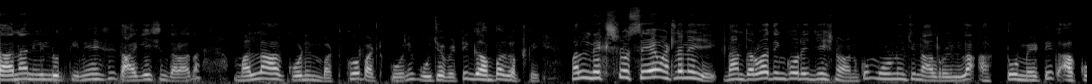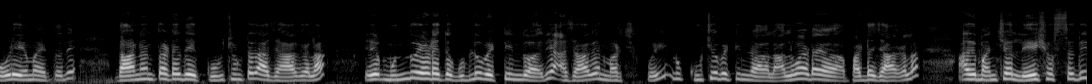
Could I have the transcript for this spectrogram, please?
దానా నీళ్ళు తినేసి తాగేసిన తర్వాత మళ్ళీ ఆ కోడిని పట్టుకో పట్టుకొని కూర్చోబెట్టి గంప గప్పి మళ్ళీ నెక్స్ట్ రోజు సేమ్ అట్లనే చేయి. దాని తర్వాత ఇంకో రోజు చేసినావు అనుకో మూడు నుంచి నాలుగు రోజుల్లో ఆటోమేటిక్ ఆ కోడి ఏమవుతుంది? దానంతటదే కూర్చుంటుంది ఆ జాగల. ముందు ఏడైతే గుడ్లు పెట్టిందో అది ఆ జాగాని మర్చిపోయి నువ్వు కూర్చోబెట్టింది జాగల అలవాటు పడ్డ జాగల అది మంచిగా లేచి వస్తుంది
